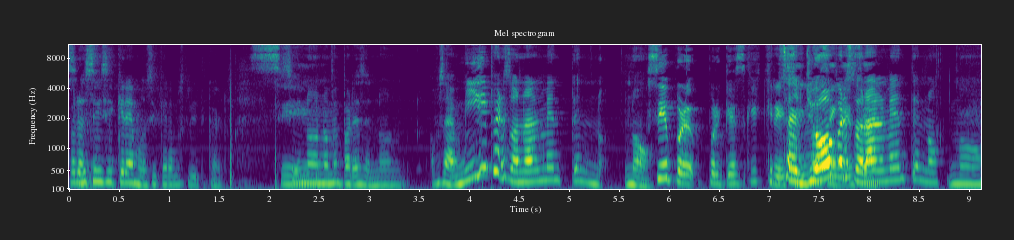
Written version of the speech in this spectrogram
pero sí, sí queremos, sí queremos criticar. Sí, Sí, no, no me parece, no. O sea, a mí personalmente no. no. Sí, por- porque es que o crecimos sea, yo esa- personalmente no, no.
